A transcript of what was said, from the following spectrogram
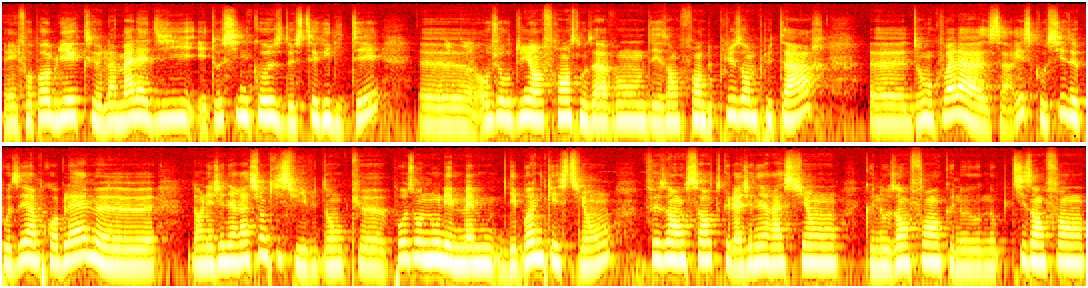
il ne faut pas oublier que la maladie est aussi une cause de stérilité. Euh, aujourd'hui en France, nous avons des enfants de plus en plus tard. Euh, donc voilà, ça risque aussi de poser un problème euh, dans les générations qui suivent. Donc euh, posons-nous les mêmes, bonnes questions, faisons en sorte que la génération, que nos enfants, que nos, petits-enfants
